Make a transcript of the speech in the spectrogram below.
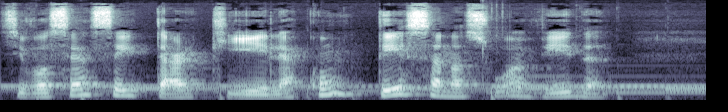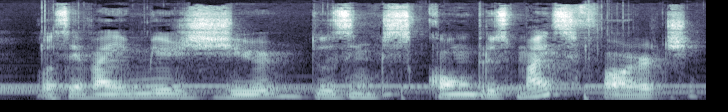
se você aceitar que ele aconteça na sua vida, você vai emergir dos escombros mais forte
